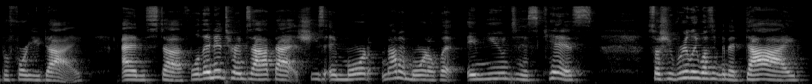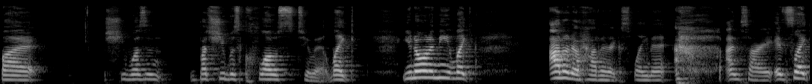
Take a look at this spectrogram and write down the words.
before you die and stuff. Well, then it turns out that she's immortal, not immortal, but immune to his kiss. So she really wasn't going to die, but she wasn't, but she was close to it. Like, you know what I mean? Like, I don't know how to explain it. I'm sorry. It's like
